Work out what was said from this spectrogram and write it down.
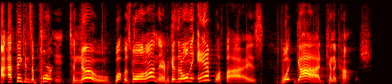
I, I think it's important to know what was going on there because it only amplifies what God can accomplish.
